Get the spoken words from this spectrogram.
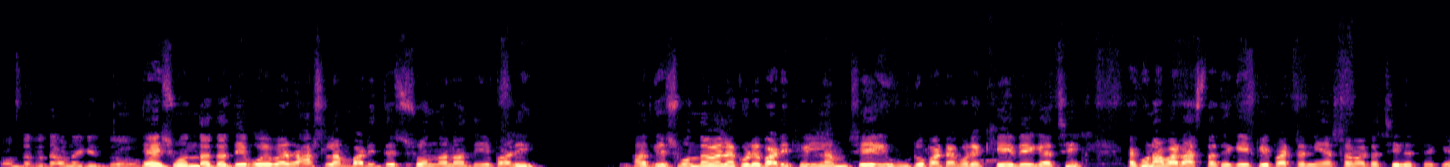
সন্ধ্যাটা দাও নাই কিন্তু। এই সন্ধ্যাটা দেবো এবার আসলাম বাড়িতে সন্ধ্যা না দিয়ে পারি। আজকে সন্ধ্যাবেলা করে বাড়ি ফিরলাম সেই হুটো পাটা করে খেয়ে দিয়ে গেছি। এখন আবার রাস্তা থেকে এই পেপারটা নিয়ে আসলাম একটা ছেলের থেকে।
